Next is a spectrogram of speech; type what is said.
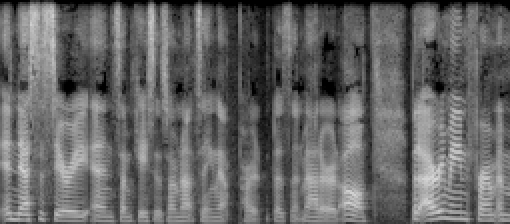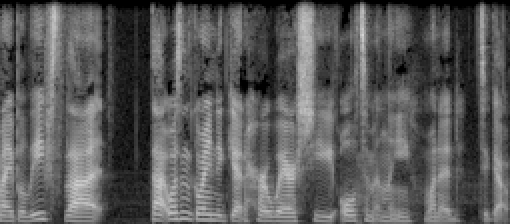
and necessary in some cases. So I'm not saying that part doesn't matter at all. But I remain firm in my beliefs that that wasn't going to get her where she ultimately wanted to go.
